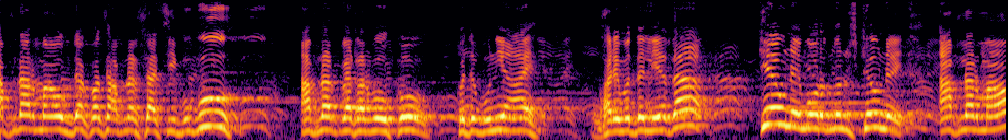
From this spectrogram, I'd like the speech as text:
আপনার মা কথা আপনার চাচি, বুবু, আপনার বেটার বউ কো কোথায় বুনি, আয়। ঘরের মধ্যে নিয়ে যা। কেউ নেই মরদ মানুষ কেউ নেই। আপনার মাও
